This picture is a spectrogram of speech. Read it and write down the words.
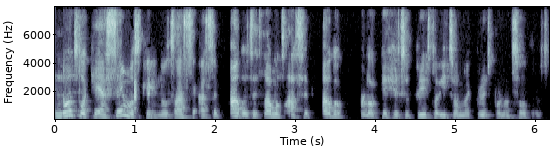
no es lo que hacemos que nos hace aceptados, estamos aceptados por lo que Jesucristo hizo en la cruz por nosotros.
